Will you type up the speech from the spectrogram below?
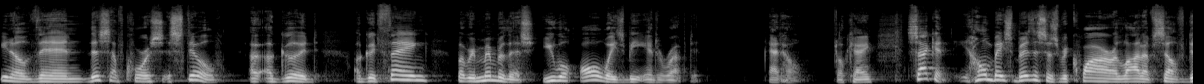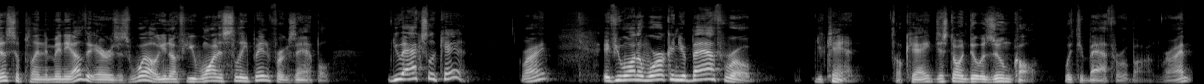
you know, then this, of course, is still a, a good a good thing. But remember this: you will always be interrupted at home. Okay. Second, home based businesses require a lot of self discipline in many other areas as well. You know, if you want to sleep in, for example, you actually can, right? If you want to work in your bathrobe, you can. Okay. Just don't do a Zoom call with your bathrobe on, right?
